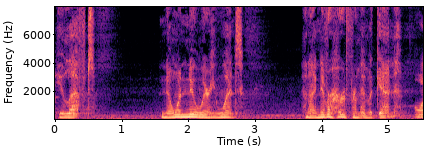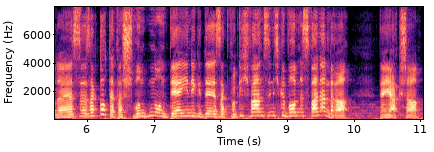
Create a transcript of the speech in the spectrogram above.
He left. No one knew where he went, and I never heard from him again. Oder er, ist, er sagt doch, der verschwunden und derjenige, der er sagt, wirklich wahnsinnig geworden ist, war ein anderer, der Yaksha.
